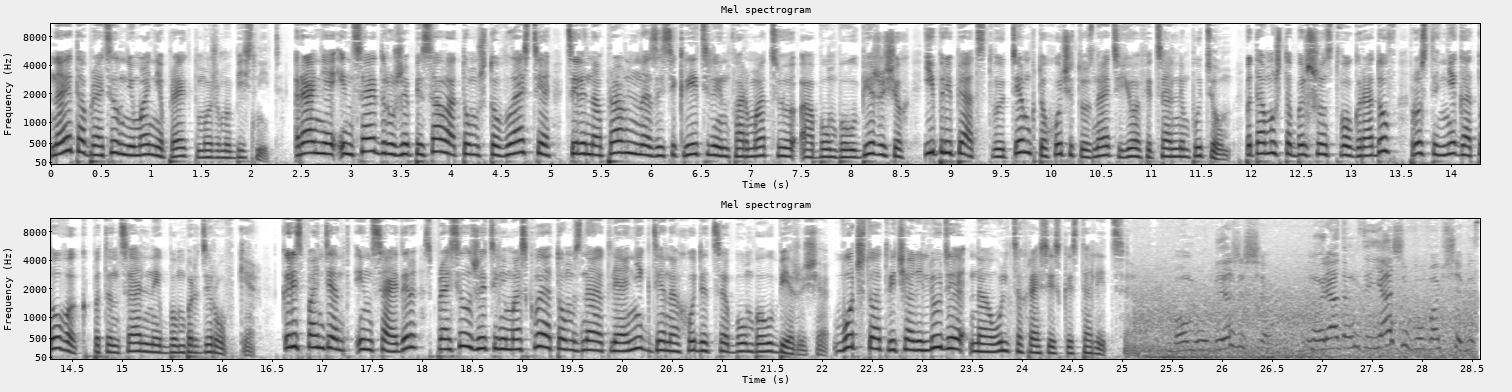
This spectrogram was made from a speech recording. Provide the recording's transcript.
На это обратил внимание проект можем объяснить. Ранее инсайдер уже писал о том, что власти целенаправленно засекретили информацию о бомбоубежищах и препятствуют тем, кто хочет узнать ее официальным путем, потому что большинство городов просто не готово к потенциальной бомбардировке. Корреспондент «Инсайдер» спросил жителей Москвы о том, знают ли они, где находится бомбоубежище. Вот что отвечали люди на улицах российской столицы. Бомбоубежище? Ну, рядом, где я живу, вообще без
